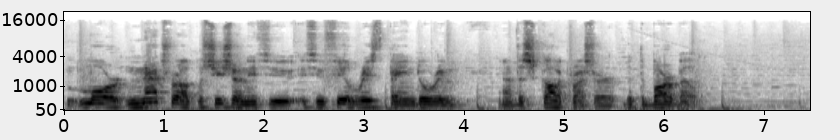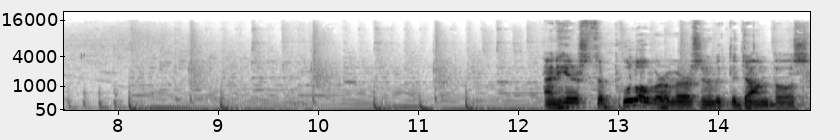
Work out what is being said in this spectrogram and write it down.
more natural position if you if you feel wrist pain during uh, the skull crusher with the barbell. And here's the pullover version with the dumbbells.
